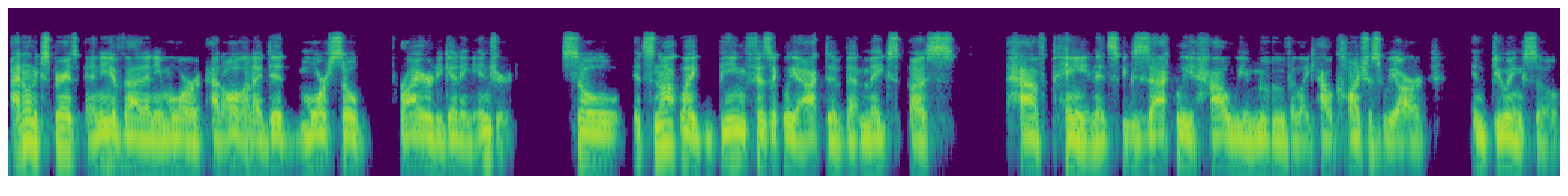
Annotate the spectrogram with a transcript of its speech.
I don't experience any of that anymore at all. And I did more so prior to getting injured. So it's not like being physically active that makes us have pain. It's exactly how we move and like how conscious we are in doing so.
